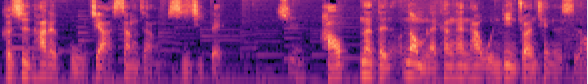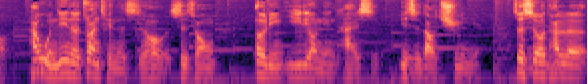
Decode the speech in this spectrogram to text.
可是它的股价上涨十几倍，是。好，那等那我们来看看它稳定赚钱的时候，它稳定的赚钱的时候是从二零一六年开始，一直到去年，嗯、这时候它的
